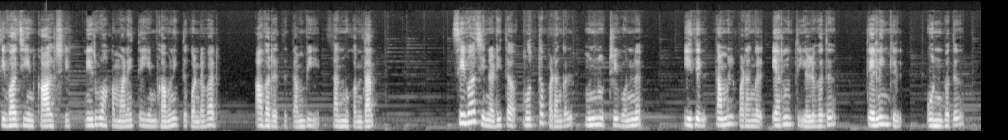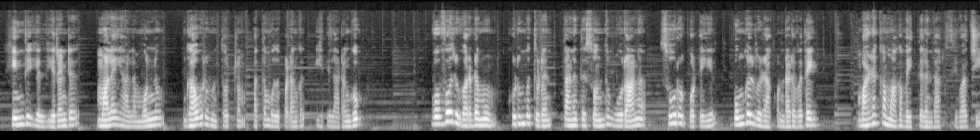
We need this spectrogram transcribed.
சிவாஜியின் கால் நிர்வாகம் அனைத்தையும் கவனித்துக் கொண்டவர் அவரது தம்பி சண்முகம்தான். சிவாஜி நடித்த மொத்த படங்கள் முன்னூற்றி ஒன்று இதில் தமிழ் படங்கள் இருநூத்தி எழுபது தெலுங்கில் ஒன்பது ஹிந்தியில் இரண்டு மலையாளம் ஒன்று கௌரவம் தோற்றம் பத்தொன்பது படங்கள் இதில் அடங்கும். ஒவ்வொரு வருடமும் குடும்பத்துடன் தனது சொந்த ஊரான சூரக்கோட்டையில் பொங்கல் விழா கொண்டாடுவதை வழக்கமாக வைத்திருந்தார் சிவாஜி.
